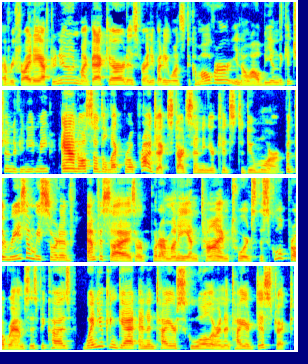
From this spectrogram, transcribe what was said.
every Friday afternoon, my backyard is for anybody who wants to come over. You know, I'll be in the kitchen if you need me. And also the Let Grow project, start sending your kids to do more. But the reason we sort of emphasize or put our money and time towards the school programs is because when you can get an entire school or an entire district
